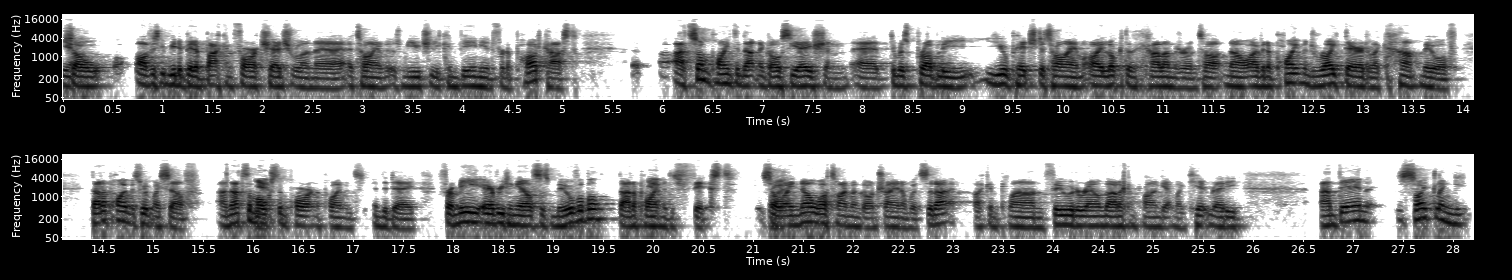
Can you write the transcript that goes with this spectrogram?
Yeah. So obviously, we had a bit of back and forth scheduling a, a time that was mutually convenient for the podcast. At some point in that negotiation, uh, there was probably you pitched a time. I looked at the calendar and thought, no, I have an appointment right there that I can't move. That appointment's with myself, and that's the Yeah. most important appointment in the day. For me, everything else is movable. That appointment is fixed. So Right. I know what time I'm going training with. So that I can plan food around that. I can plan get my kit ready. And then cycling,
